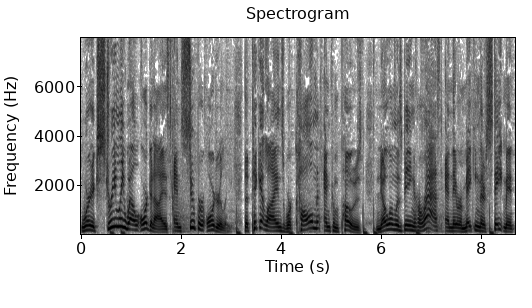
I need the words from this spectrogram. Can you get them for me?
were extremely well organized and super orderly. The picket lines were calm and composed. No one was being harassed, and they were making their statement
